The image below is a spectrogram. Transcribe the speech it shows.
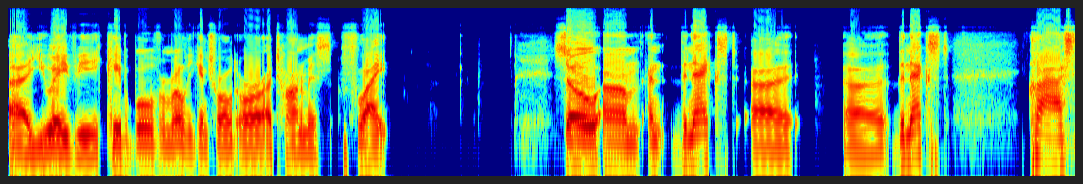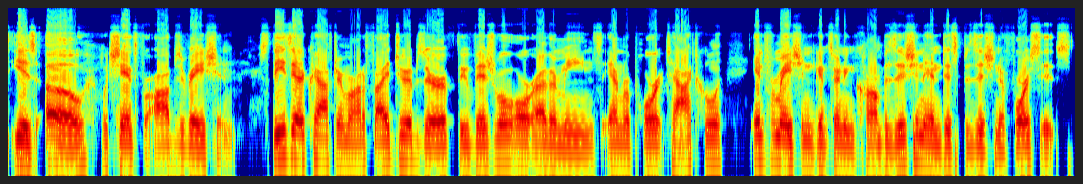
uh, UAV capable of remotely controlled or autonomous flight. So, um, and the next, uh, uh, the next class is O, which stands for observation. These aircraft are modified to observe through visual or other means and report tactical information concerning composition and disposition of forces.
